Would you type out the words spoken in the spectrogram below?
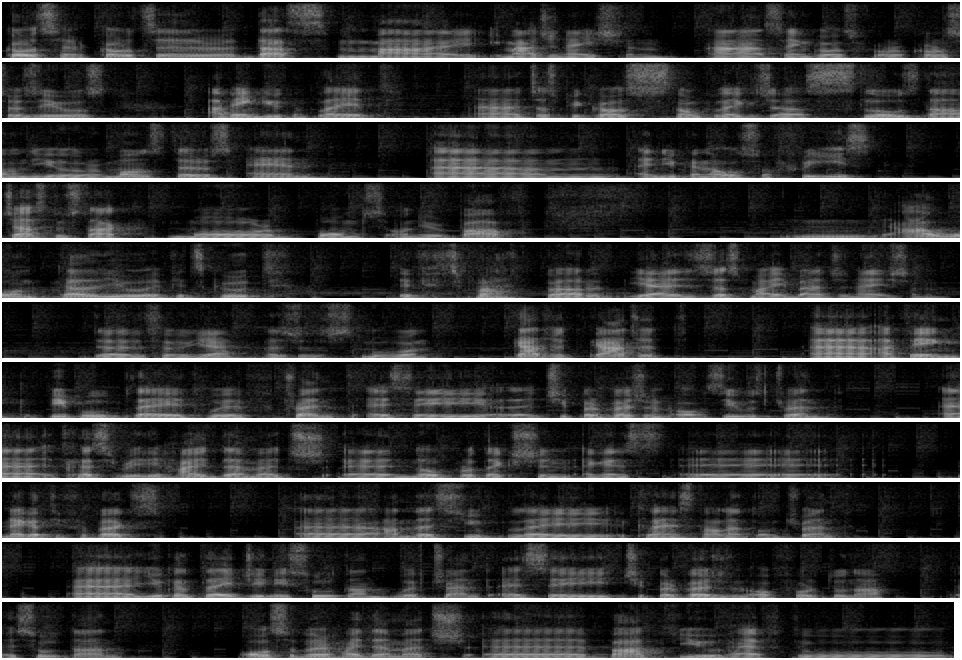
Corsair. Corsair, that's my imagination. Uh, same goes for Corsair Zeus. I think you can play it uh, just because Snowflake just slows down your monsters and um, and you can also freeze just to stack more bombs on your path. Mm, I won't tell you if it's good, if it's bad, but yeah, it's just my imagination. So yeah, let's just move on. Gadget, Gadget. Uh, I think people play it with Trent as a, a cheaper version of Zeus Trent. Uh, it has really high damage, uh, no protection against uh, negative effects uh, unless you play Cleanse Talent on Trent. You can play Genie Sultan with Trent as a cheaper version of Fortuna Sultan. Also very high damage, but you have to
